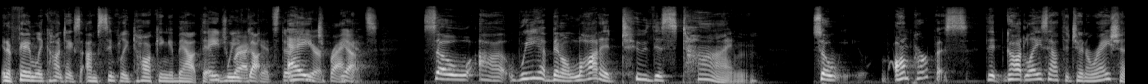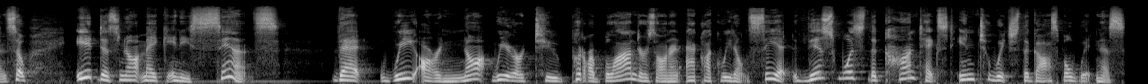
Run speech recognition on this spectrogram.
in a family context. I'm simply talking about that Age we've brackets. got They're age here. Yeah. brackets. So uh, we have been allotted to this time. So on purpose that God lays out the generation. So it does not make any sense that we are not we are to put our blinders on and act like we don't see it. This was the context into which the gospel witness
